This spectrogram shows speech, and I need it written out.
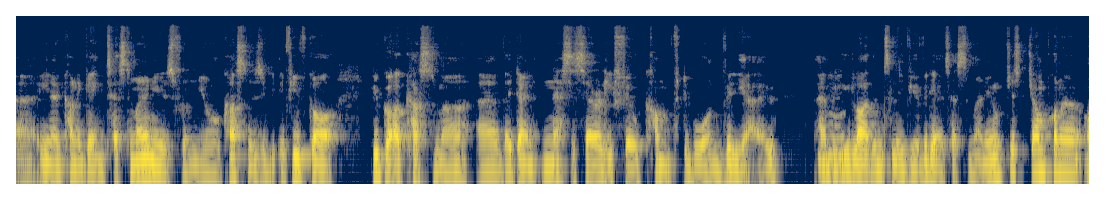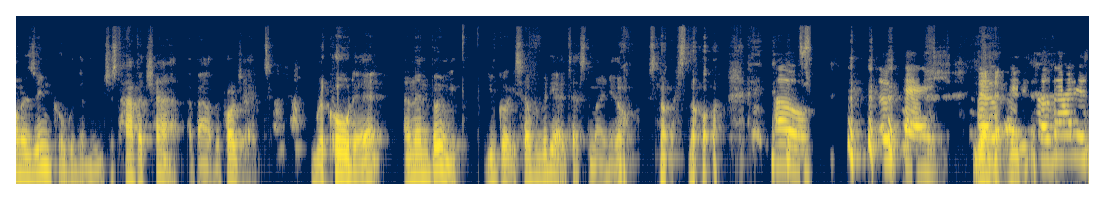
uh, you know kind of getting testimonials from your customers. If, if you've got if you've got a customer uh, they don't necessarily feel comfortable on video uh, mm-hmm. but you'd like them to leave you a video testimonial just jump on a on a zoom call with them and just have a chat about the project. Record it and then boom you've got yourself a video testimonial. It's not it's not oh okay. yeah. Okay. So that is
